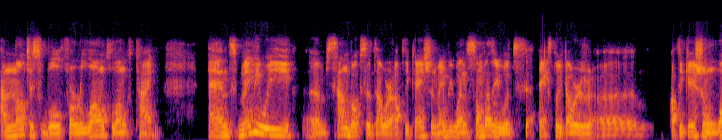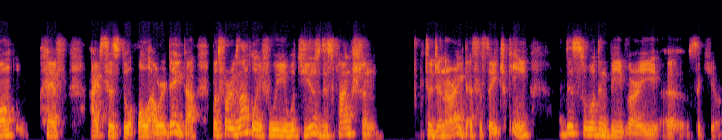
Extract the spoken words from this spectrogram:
unnoticeable for a long, long time. And maybe we um, sandboxed our application. Maybe when somebody would exploit our uh, application, won't have access to all our data. But for example, if we would use this function to generate SSH key, this wouldn't be very uh, secure.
